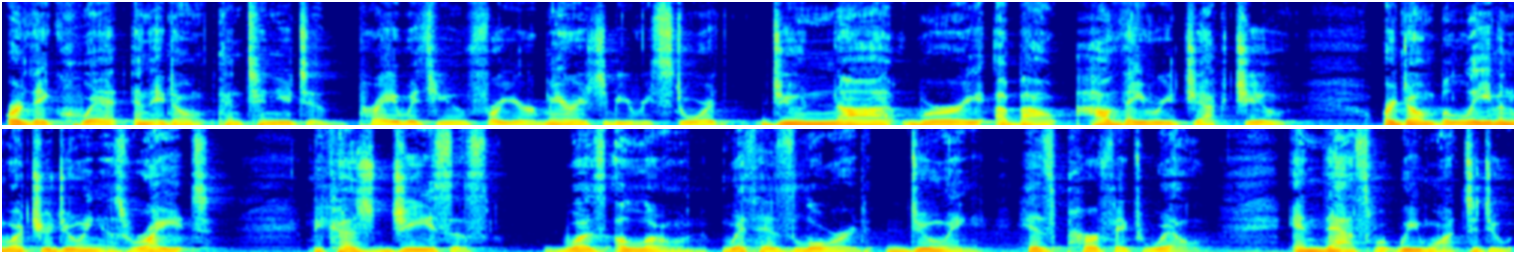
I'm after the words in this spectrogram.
or they quit and they don't continue to pray with you for your marriage to be restored. Do not worry about how they reject you or don't believe in what you're doing is right because Jesus was alone with his Lord doing his perfect will. And that's what we want to do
